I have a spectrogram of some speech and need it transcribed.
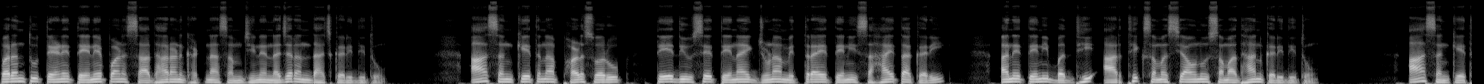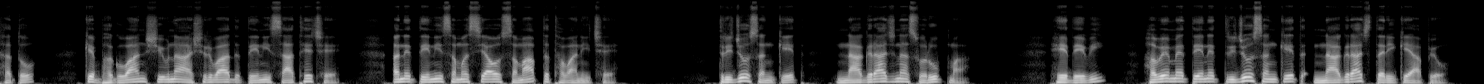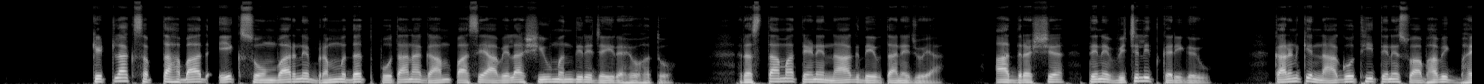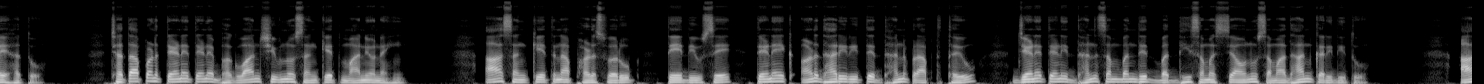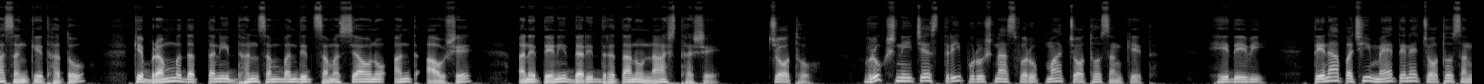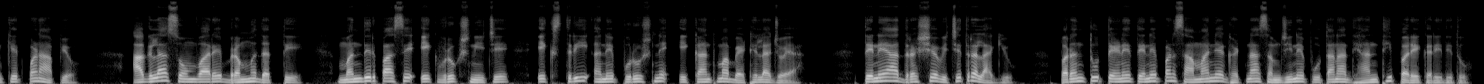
પરંતુ તેણે તેને પણ સાધારણ ઘટના સમજીને નજરઅંદાજ કરી દીધું. આ સંકેતના ફળ સ્વરૂપ તે દિવસે તેના એક જૂના મિત્રએ તેની સહાયતા કરી અને તેની બધી આર્થિક સમસ્યાઓનું સમાધાન કરી દીધું. આ સંકેત હતો કે ભગવાન શિવના આશીર્વાદ તેની સાથે છે અને તેની સમસ્યાઓ સમાપ્ત થવાની છે. ત્રીજો સંકેત નાગરાજના સ્વરૂપમાં. હે દેવી, હવે મેં તેને ત્રીજો સંકેત નાગરાજ તરીકે આપ્યો. કેટલાક સપ્તાહ બાદ એક સોમવારને બ્રહ્મદત્ત પોતાના ગામ પાસે આવેલા શિવ મંદિરે જઈ રહ્યો હતો. રસ્તામાં તેણે નાગ દેવતાને જોયા. આ દ્રશ્ય તેને વિચલિત કરી ગયું, કારણ કે નાગોથી તેને સ્વાભાવિક ભય હતો. છતાં પણ તેણે તેણે ભગવાન શિવનો સંકેત માન્યો નહીં. આ સંકેતના ફળ સ્વરૂપ તે દિવસે તેણે એક અણધારી રીતે ધન પ્રાપ્ત થયું, જેણે તેની ધન સંબંધિત બધી સમસ્યાઓનું સમાધાન કરી દીધું. આ સંકેત હતો કે બ્રહ્મદત્તની ધન સંબંધિત સમસ્યાઓનો અંત આવશે અને તેની દરિદ્રતાનો નાશ થશે. ચોથો, વૃક્ષ નીચે સ્ત્રી પુરુષના સ્વરૂપમાં ચોથો સંકેત. હે દેવી, તેના પછી મેં તેને ચોથો સંકેત પણ આપ્યો. આગલા સોમવારે બ્રહ્મદત્તી મંદિર પાસે એક વૃક્ષ નીચે એક સ્ત્રી અને પુરુષને એકાંતમાં બેઠેલા જોયા. તેને આ દ્રશ્ય વિચિત્ર લાગ્યું, પરંતુ તેણે તેને પણ સામાન્ય ઘટના સમજીને પોતાના ધ્યાનથી પરે કરી દીધું.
